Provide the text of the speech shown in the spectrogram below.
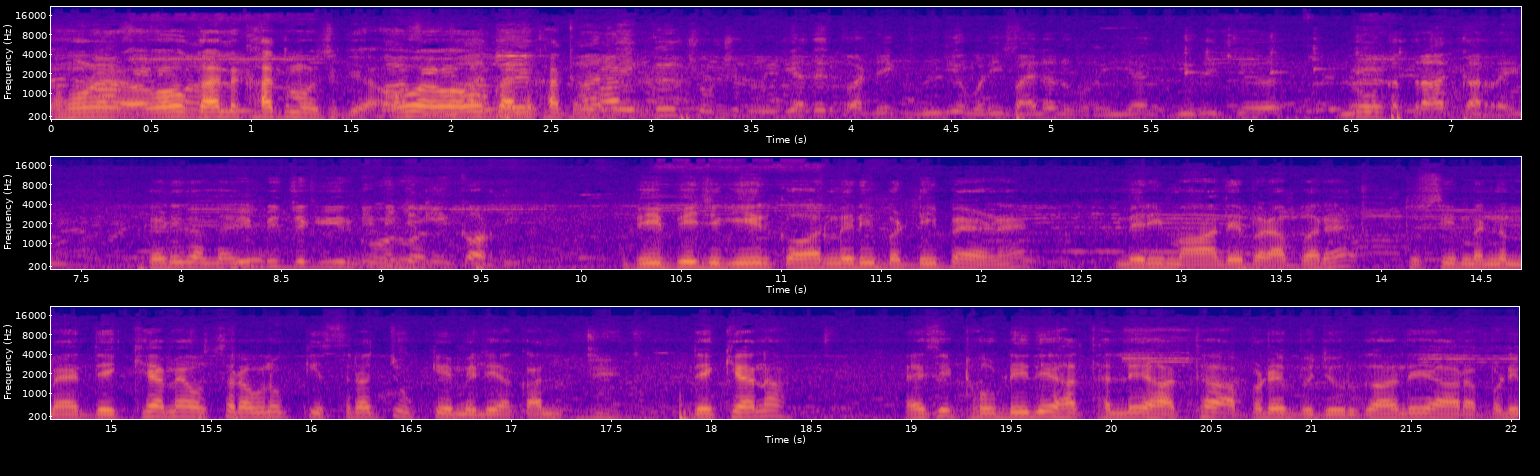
ਹੁਣ ਉਹ ਗੱਲ ਖਤਮ ਹੋ ਚੁੱਕੀ ਆ। ਉਹ ਉਹ ਗੱਲ ਖਤਮ ਹੋ ਇੱਕ ਸੋਸ਼ਲ ਮੀਡੀਆ ਤੇ ਤੁਹਾਡੀ ਇੱਕ ਵੀਡੀਓ ਬੜੀ ਵਾਇਰਲ ਹੋ ਰਹੀ ਹੈ ਜਿਹਦੇ ਚ ਲੋਕ ਇਤਰਾਜ਼ ਕਰ ਰਹੇ ਨੇ। ਕਿਹੜੀ ਗੱਲ ਹੈ ਜੀ? ਬੀਬੀ ਜਗੀਰ ਬੀਬੀ ਕੌਰ ਜਗੀਰ ਕੌਰ ਦੀ। ਬੀਬੀ ਜਗੀਰ ਕੌਰ ਮੇਰੀ ਵੱਡੀ ਭੈਣ ਹੈ ਮੇਰੀ ਮਾਂ ਦੇ ਬਰਾਬਰ ਹੈ। ਤੁਸੀਂ ਮੈਨੂੰ ਮੈਂ ਦੇਖਿਆ ਮੈਂ ਉਸ ਤਰ੍ਹਾਂ ਉਹਨੂੰ ਕਿਸ ਤਰ੍ਹਾਂ ਝੁੱਕ ਕੇ ਮਿਲਿਆ ਕੱਲ ਜੀ ਜੀ। ਦੇਖਿਆ ਨਾ ਐਸੀ ਠੋਡੀ ਦੇ ਹੱਥ ਥੱਲੇ ਹੱਥ ਆਪਣੇ ਬਜ਼ੁਰਗਾਂ ਦੇ ਔਰ ਆਪਣੀ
